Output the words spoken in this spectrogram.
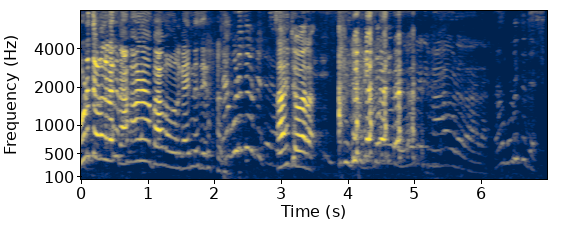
குடுத்தவங்க கிடக்கு நான் காணாம பாப்பேன் ஒரு என்ன செய்யறாங்க ஆயிச்ச வர ஆ, இங்கட வர. ம். அங்க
